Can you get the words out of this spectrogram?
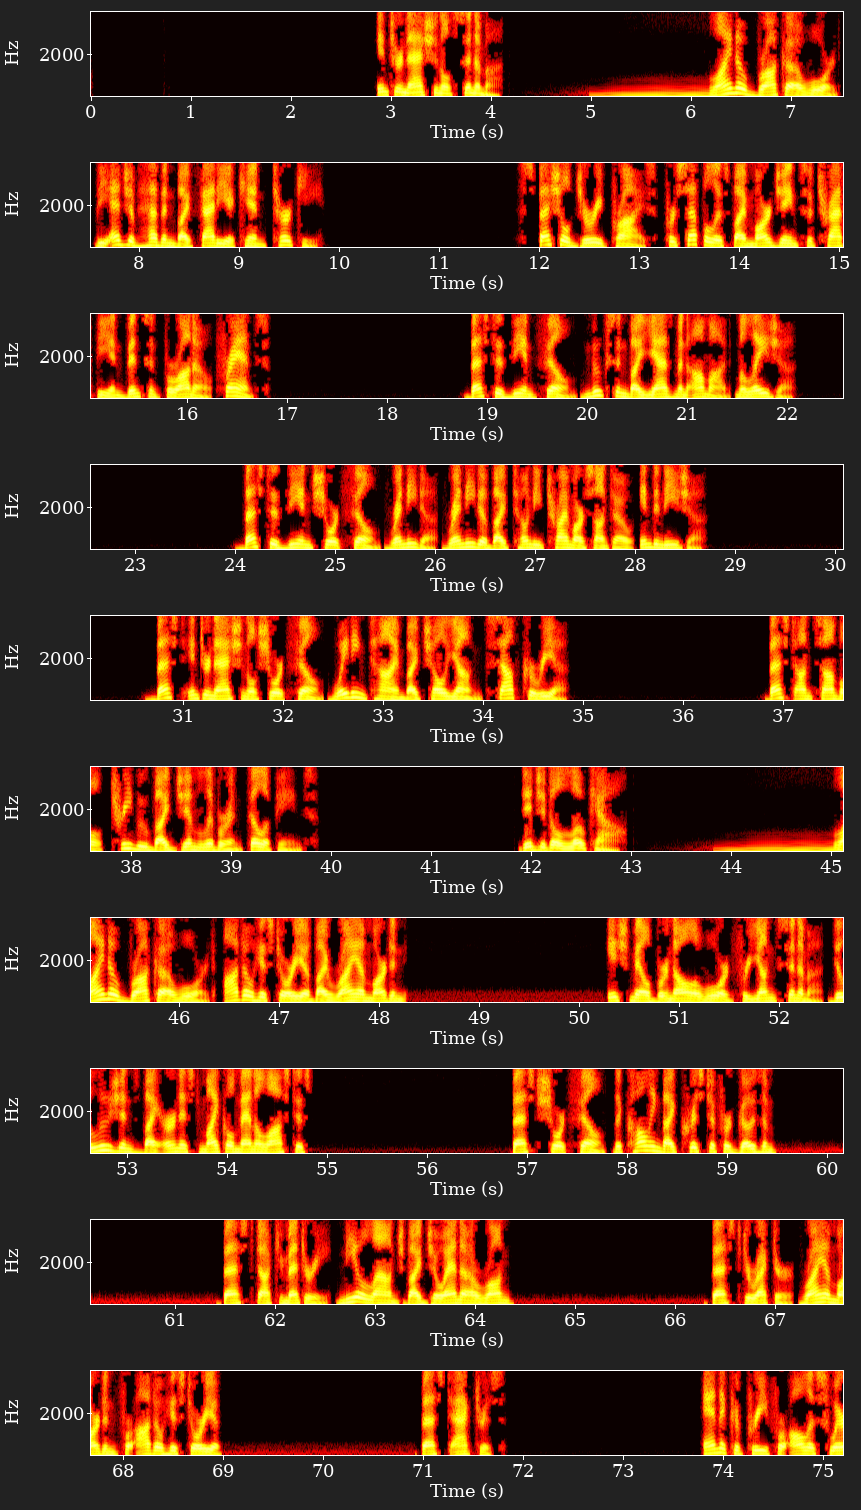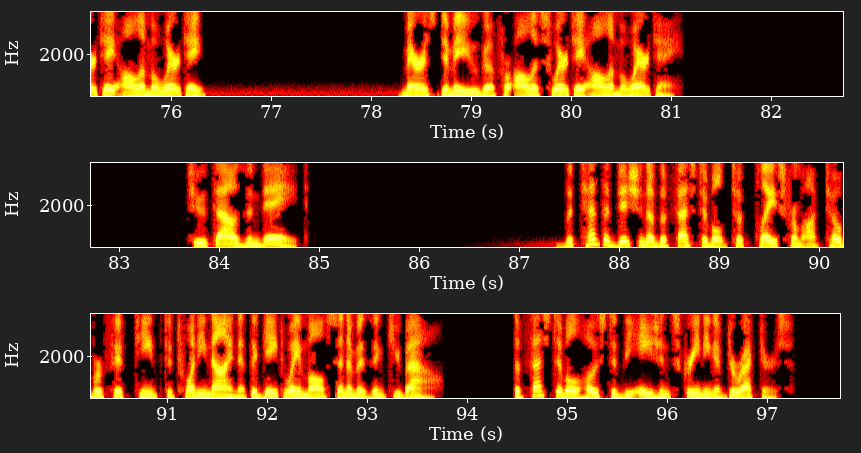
International cinema Lino Brocka Award, The Edge of Heaven by Fatih Akin, Turkey Special Jury Prize, Persepolis by Marjane Satrapi and Vincent Paronnaud, France. Best ASEAN Film, Mukhsin by Yasmin Ahmad, Malaysia. Best ASEAN Short Film, Renita, Renita by Tony Trimarsanto, Indonesia. Best International Short Film, Waiting Time by Chul Young, South Korea. Best Ensemble, Tribu by Jim Libiran, Philippines. Digital locale. Lino Brocka Award, Autohistoria by Raya Martin. Ishmael Bernal Award for Young Cinema, Delusions by Ernest Michael Manolastis Best Short Film, The Calling by Christopher Gozum. Best Documentary, Neo Lounge by Joanna Arong. Best Director, Raya Martin for Autohistoria Best Actress. Ana Capri for A la Suerte a la Muerte. Maris de Mayuga for A la Suerte a la Muerte 2008 The 10th edition of the festival took place from October 15 to 29 at the Gateway Mall Cinemas in Cubao. The festival hosted the Asian screening of directors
